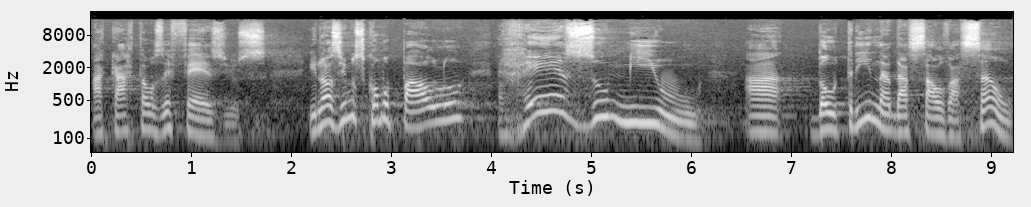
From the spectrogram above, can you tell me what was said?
a carta aos Efésios e nós vimos como Paulo resumiu a doutrina da salvação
